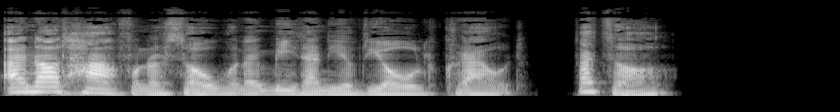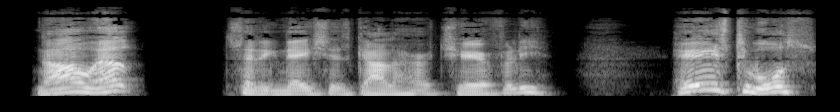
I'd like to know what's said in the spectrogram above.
And not half one or so when I meet any of the old crowd. That's all. Ah, well, said Ignatius Gallaher cheerfully. Here's to us,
